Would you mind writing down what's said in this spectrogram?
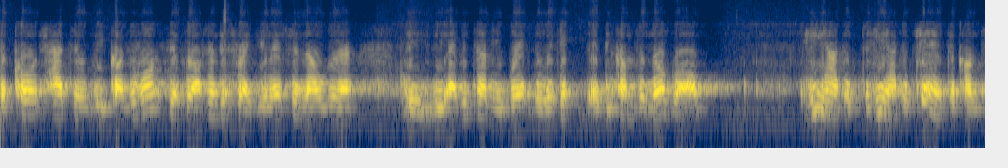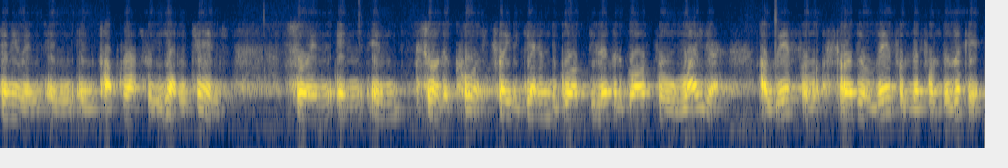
the coach had to, because once they brought in this regulation now where the, the, every time you break the wicket, it becomes a no ball. He had to he had to change to continue in, in, in top class. He had to change. So in, in, in so the coach tried to get him to go up, deliver the ball from wider, away from further away from the from the wicket.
